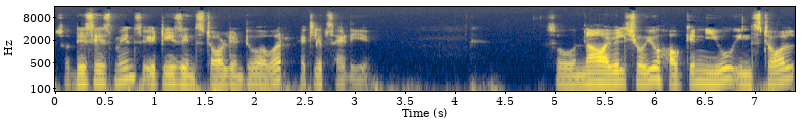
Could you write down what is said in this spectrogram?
So this is means it is installed into our eclipse IDE so now I will show you how can you install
